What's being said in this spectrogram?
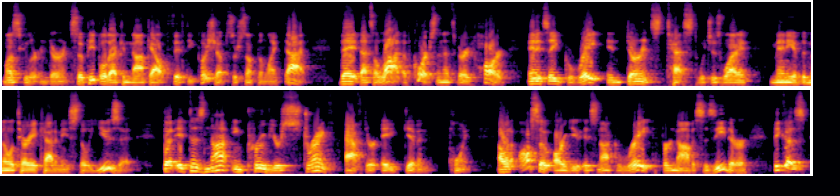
muscular endurance. So people that can knock out 50 push-ups or something like that, they that's a lot, of course, and that's very hard. And it's a great endurance test, which is why many of the military academies still use it. But it does not improve your strength after a given point. I would also argue it's not great for novices either, because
